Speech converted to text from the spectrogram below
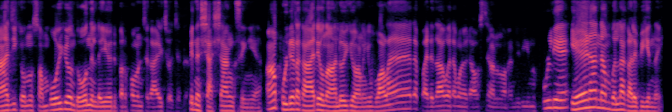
മാജിക് ഒന്നും സംഭവിക്കുമെന്ന് തോന്നുന്നില്ല ഈ ഒരു പെർഫോമൻസ് കാഴ്ചവെച്ചിട്ട്. പിന്നെ ശശാങ്ക് സിംഗ്. ആ പുള്ളിയുടെ കാര്യം ഒന്ന് ആലോചിക്കുകയാണെങ്കിൽ വളരെ പരിതാപകരമായ ഒരു അവസ്ഥയാണെന്ന് പറഞ്ഞിരിക്കുന്നത് പുള്ളിയെ ഏഴാം നമ്പറിലാണ് കളിപ്പിക്കുന്നത്.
